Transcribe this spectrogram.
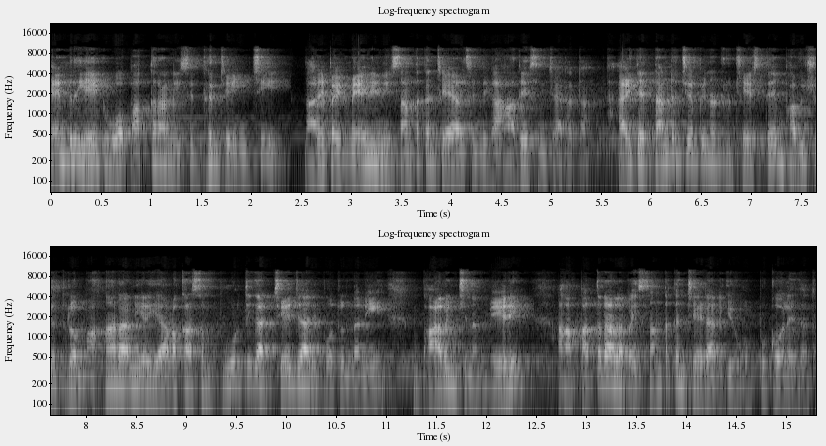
హెన్రీ ఎయిట్ ఓ పత్రాన్ని సిద్ధం చేయించి దానిపై మేరీని సంతకం చేయాల్సిందిగా ఆదేశించారట. అయితే తండ్రి చెప్పినట్లు చేస్తే భవిష్యత్తులో మహారాణి అయ్యే అవకాశం పూర్తిగా చేజారిపోతుందని భావించిన మేరీ ఆ పత్రాలపై సంతకం చేయడానికి ఒప్పుకోలేదట.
